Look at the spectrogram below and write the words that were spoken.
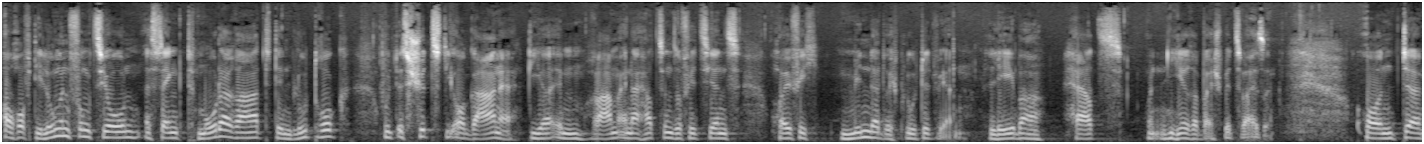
auch auf die Lungenfunktion. Es senkt moderat den Blutdruck und es schützt die Organe, die ja im Rahmen einer Herzinsuffizienz häufig minder durchblutet werden. Leber, Herz und Niere beispielsweise. Und äh,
